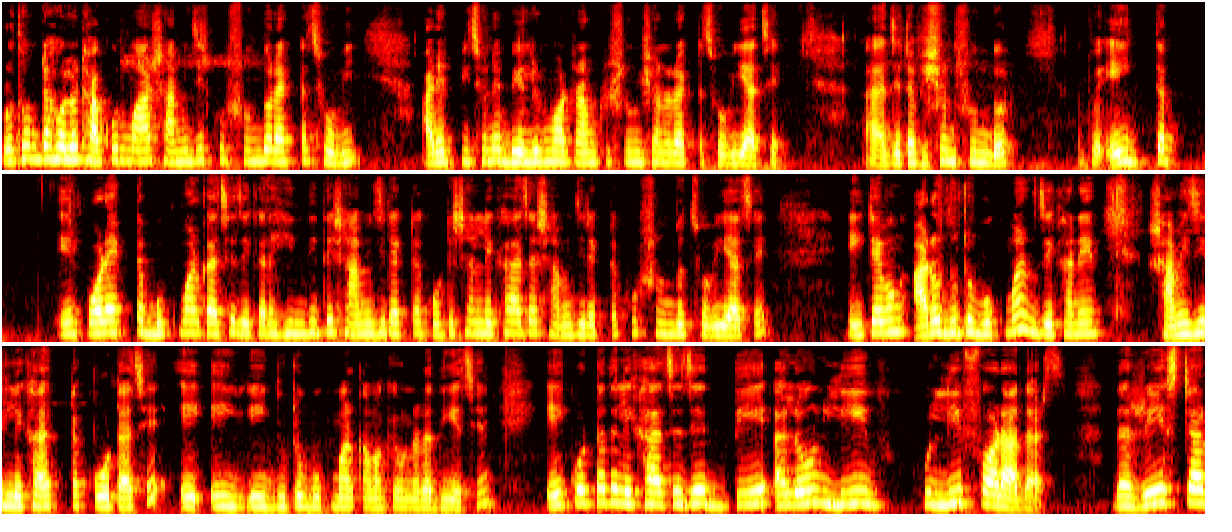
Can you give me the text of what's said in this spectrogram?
প্রথমটা হলো ঠাকুর মা স্বামীজির খুব সুন্দর একটা ছবি, আর এর পিছনে বেলুর মঠ রামকৃষ্ণ মিশনেরও একটা ছবি আছে যেটা ভীষণ সুন্দর। তো এইটা, এরপরে একটা বুকমার্ক আছে যেখানে হিন্দিতে স্বামীজির একটা কোটেশন লেখা আছে স্বামীজির একটা খুব সুন্দর ছবি আছে। এইটা এবং আরও দুটো বুকমার্ক যেখানে স্বামীজির লেখা একটা কোট আছে, এই এই এই দুটো বুকমার্ক আমাকে ওনারা দিয়েছেন। এই কোটটাতে লেখা আছে যে they alone live who live for others the rest are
